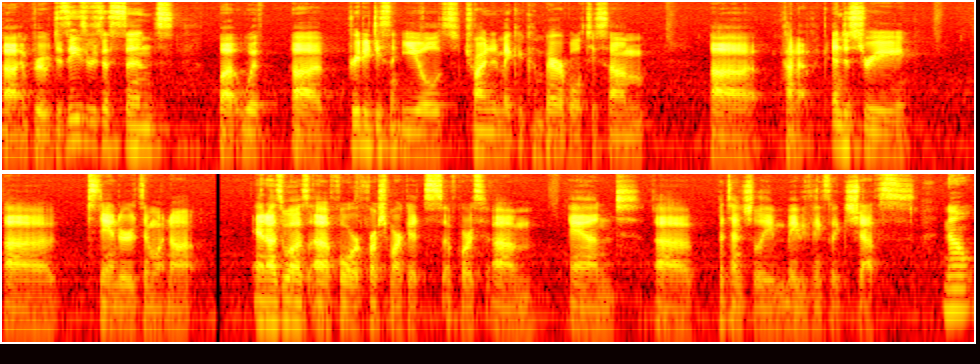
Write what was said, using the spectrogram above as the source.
uh, improved disease resistance, but with uh, pretty decent yields, trying to make it comparable to some uh, kind of industry uh, standards and whatnot. And as well as for fresh markets, of course, um, and potentially maybe things like chefs. Now,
